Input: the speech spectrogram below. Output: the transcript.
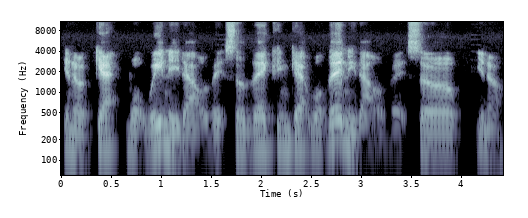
you know get what we need out of it so they can get what they need out of it so you know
